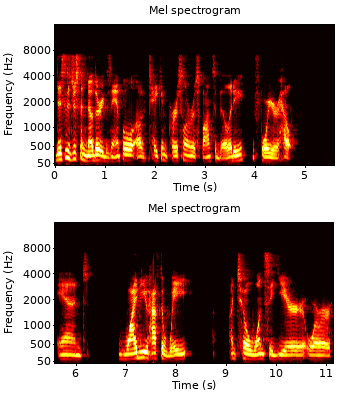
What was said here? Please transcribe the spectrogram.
This is just another example of taking personal responsibility for your health and why do you have to wait until once a year or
